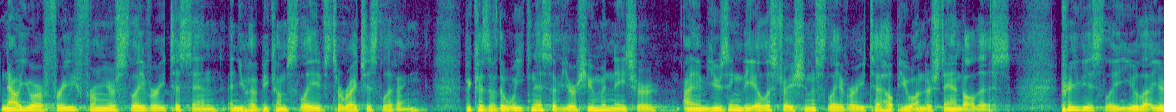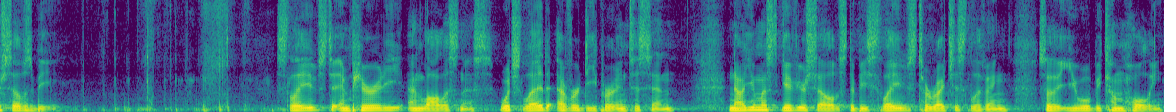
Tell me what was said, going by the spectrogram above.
Now you are free from your slavery to sin, and you have become slaves to righteous living. Because of the weakness of your human nature, I am using the illustration of slavery to help you understand all this. Previously, you let yourselves be slaves to impurity and lawlessness, which led ever deeper into sin. Now you must give yourselves to be slaves to righteous living, so that you will become holy.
